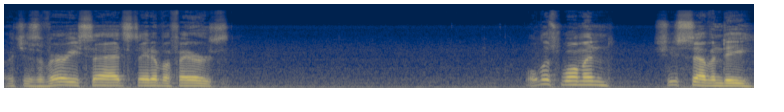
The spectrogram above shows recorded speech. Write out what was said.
which is a very sad state of affairs. Well, this woman, she's 70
